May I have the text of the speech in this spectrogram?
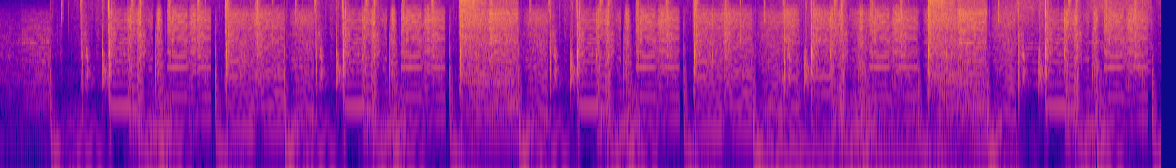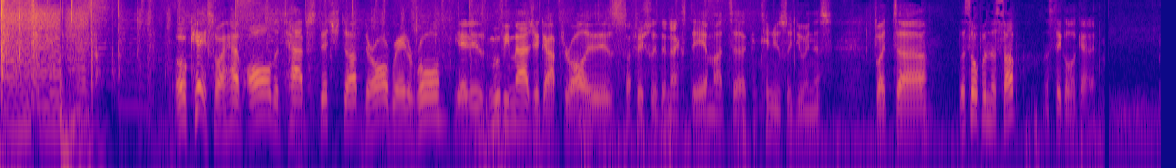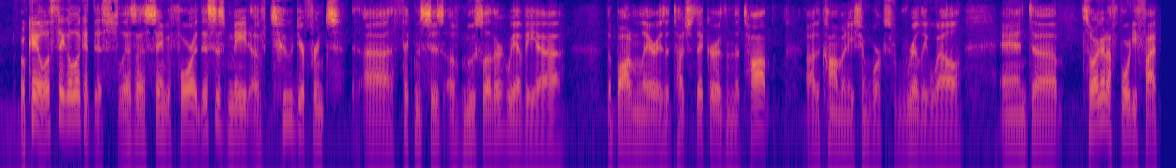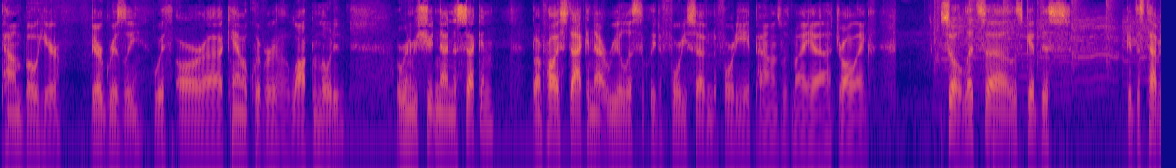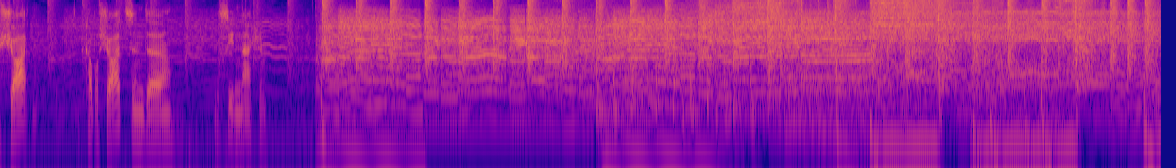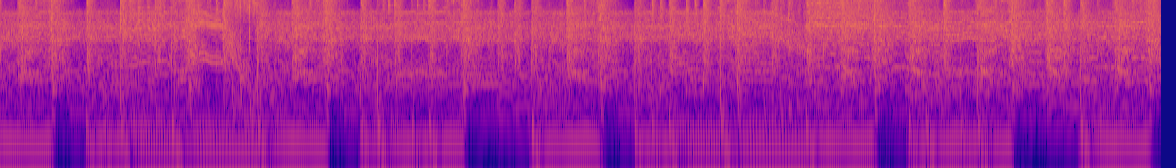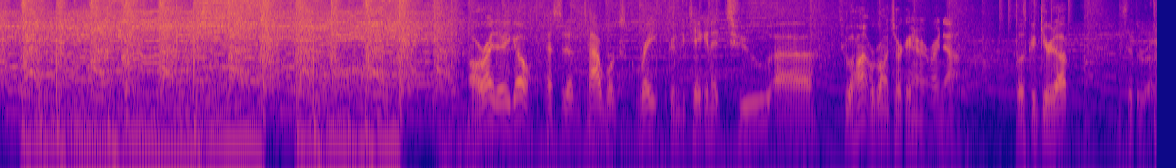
Okay, so I have all the tabs stitched up. They're all ready to roll. It is movie magic after all. It is officially the next day. I'm not uh, continuously doing this. But uh, let's open this up. Let's take a look at it. Okay, well, let's take a look at this. As I was saying before, this is made of two different uh, thicknesses of moose leather. We have a, uh, the bottom layer is a touch thicker than the top. Uh, the combination works really well. And uh, so I got a 45 pound bow here. Bear Grizzly with our uh, camo quiver locked and loaded. We're going to be shooting that in a second, but I'm probably stacking that realistically to 47 to 48 pounds with my uh, draw length. So let's uh, let's give this give this tab a shot, a couple shots, and uh, we'll see it in action. Right, there you go. Tested it. in The tab works great. Going to be taking it to uh, to a hunt. We're going turkey hunting right now. So let's get geared up. Let's hit the road.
